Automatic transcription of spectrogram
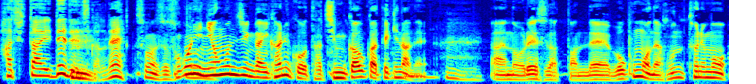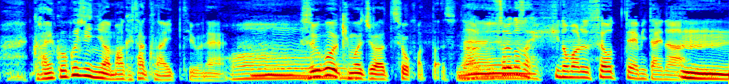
8体でですからね。そうなんですよ。そこに日本人がいかにこう立ち向かうか的なね、うんあの、レースだったんで、僕もね、本当にもう、外国人には負けたくないっていうね、あすごい気持ちは強かったですね。それこそ日の丸背負ってみたいなイうん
